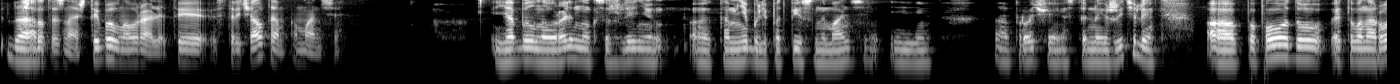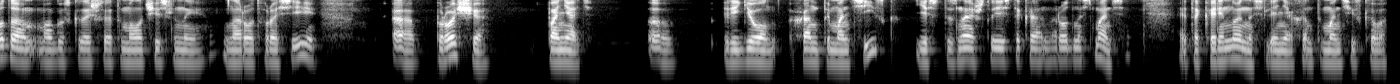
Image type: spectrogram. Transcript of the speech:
да. что ты знаешь? Ты был на Урале, ты встречал там манси? Я был на Урале, но, к сожалению, э, там не были подписаны Манси и а, прочие остальные жители. А по поводу этого народа могу сказать, что это малочисленный народ в России. А, проще понять э, регион Ханты-Мансийск, если ты знаешь, что есть такая народность Манси. Это коренное население Ханты-Мансийского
